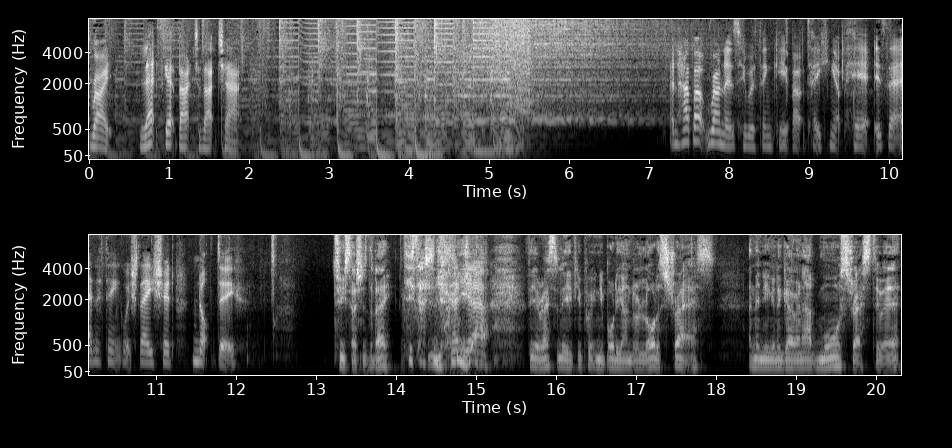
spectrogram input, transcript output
Right, let's get back to that chat. And how about runners who are thinking about taking up HIT? Is there anything which they should not do? Two sessions a day. Two sessions a day, yeah. Theoretically, if you're putting your body under a lot of stress and then you're going to go and add more stress to it,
